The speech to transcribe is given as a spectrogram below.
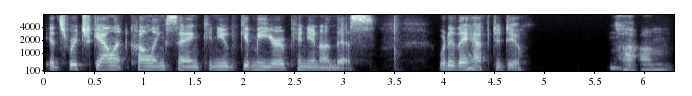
it's Rich Galant calling saying, Can you give me your opinion on this? What do they have to do? Um,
